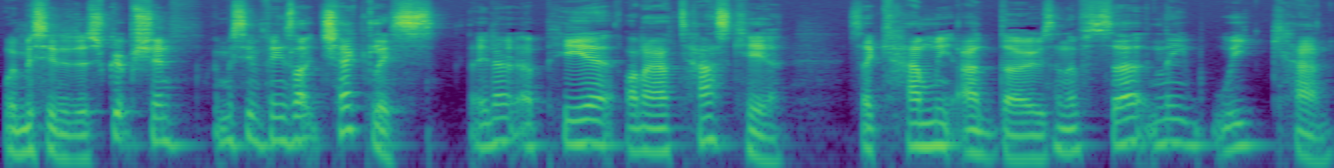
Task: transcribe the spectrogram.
We're missing a description, we're missing things like checklists. They don't appear on our task here. So can we add those? And of certainly we can.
